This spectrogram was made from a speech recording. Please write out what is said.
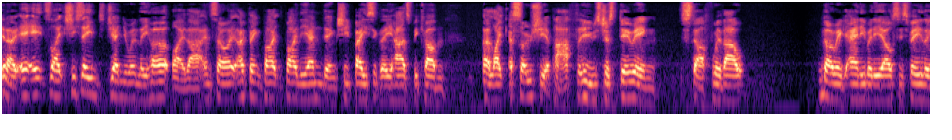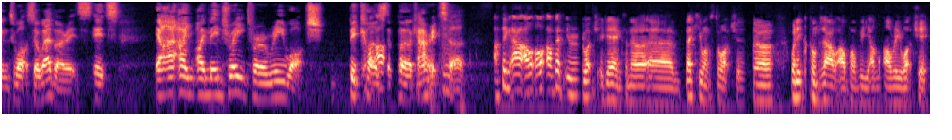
you know, it, it's like she seemed genuinely hurt by that, and so I, I think by by the ending, she basically has become a, like a sociopath who's just doing stuff without knowing anybody else's feelings whatsoever. It's it's I, I'm I'm intrigued for a rewatch because of her character. I think I'll, I'll, definitely rewatch it again because I know um, Becky wants to watch it. So when it comes out, I'll probably I'll, I'll rewatch it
